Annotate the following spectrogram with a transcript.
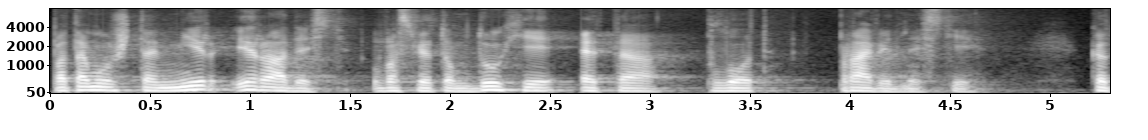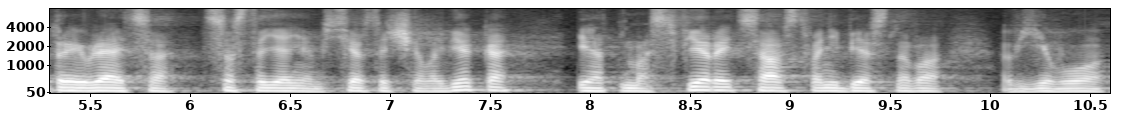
Потому что мир и радость во Святом Духе – это плод праведности, который является состоянием сердца человека и атмосферой Царства Небесного в его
